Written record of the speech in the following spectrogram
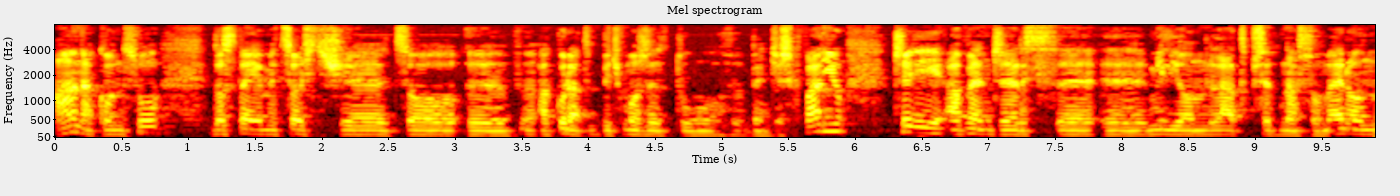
a na końcu dostajemy coś, co y, akurat być może tu będziesz chwalił, czyli Avengers y, y, milion lat przed naszą erą,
